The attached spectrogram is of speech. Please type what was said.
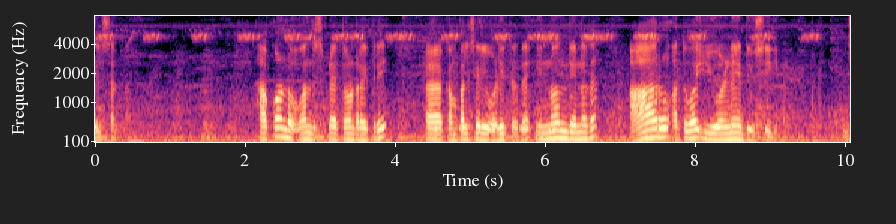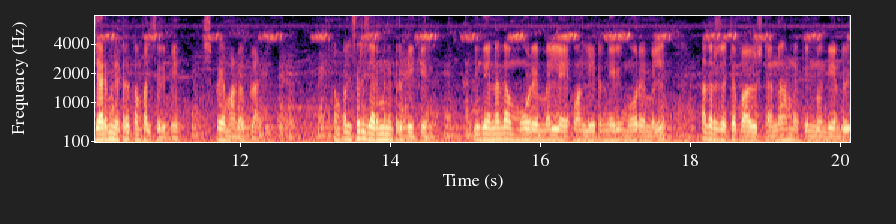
ಇಲ್ಲಿ ಸಲ್ಪರ್ ಹಾಕ್ಕೊಂಡು ಒಂದು ಸ್ಪ್ರೇ ತೊಗೊಂಡ್ರೈತ್ರಿ ಕಂಪಲ್ಸರಿ ಹೊಡಿತದೆ. ಇನ್ನೊಂದು ಏನದ? ಆರು ಅಥವಾ ಏಳನೇ ದಿವಸಿಗೆ ಜರ್ಮಿನೇಟರ್ ಕಂಪಲ್ಸರಿ ಬೇಕು ಸ್ಪ್ರೇ ಮಾಡೋ ಪ್ಲಾಂಟಿಗೆ ಕಂಪಲ್ಸರಿ ಜರ್ಮಿನೇಟರ್ ಬೇಕೇ ರೀ. ಇದೇನದ? ಮೂರು ಎಂ ಎಲ್ ಎ ಒಂದು ಲೀಟ್ರ್ ನೀರಿಗೆ ಮೂರು ಎಂ ಎಲ್ ಎ ಅದ್ರ ಜೊತೆ ಬಾವಿಷ್ಟನ್ನ ಮತ್ತು ಇನ್ನೊಂದು ಏನ್ರಿ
